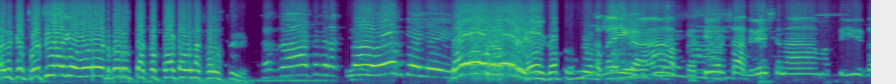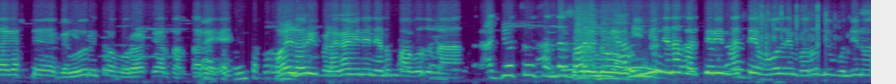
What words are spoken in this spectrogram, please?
ಅದಕ್ಕೆ ಪ್ರತಿಯಾಗಿ ಹೋರಾಟಗಾರರು ತಕ್ಕ ಪಾಠವನ್ನ ಕಲಿಸ್ತೀವಿ. ಅಲ್ಲ ಈಗ ಪ್ರತಿ ವರ್ಷ ಅಧಿವೇಶನ ಮತ್ತೆ ಈ ಇದ್ದಾಗಷ್ಟೇ ಬೆಂಗಳೂರಿನ ಹೋರಾಟಗಾರ ಬರ್ತಾರೆ. ಅವ್ರಿಗೆ ಬೆಳಗಾವಿನೇ ನೆನಪಾಗೋದಿಲ್ಲ. ರಾಜ್ಯೋತ್ಸವ ಹಿಂದಿನ ದಿನ ಬರ್ತೀರಿ ಮತ್ತೆ ಹೋದ್ರೆ ಬರೋದು ನಿಮ್ ಮುಂದಿನ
